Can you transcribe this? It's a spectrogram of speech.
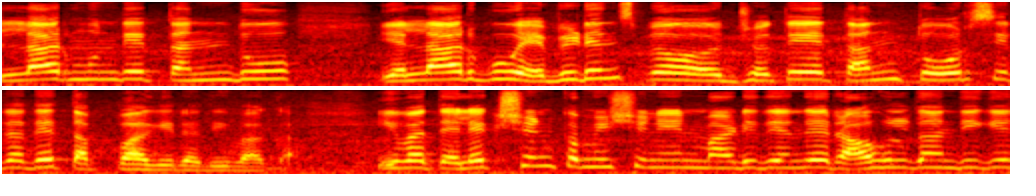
ಎಲ್ಲರ ಮುಂದೆ ತಂದು, ಎಲ್ಲರಿಗೂ ಎವಿಡೆನ್ಸ್ ಜೊತೆ ತಂದು ತೋರಿಸಿರೋದೇ ತಪ್ಪಾಗಿರೋದು ಇವಾಗ. ಇವತ್ತು ಎಲೆಕ್ಷನ್ ಕಮಿಷನ್ ಏನು ಮಾಡಿದೆ ಅಂದರೆ ರಾಹುಲ್ ಗಾಂಧಿಗೆ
